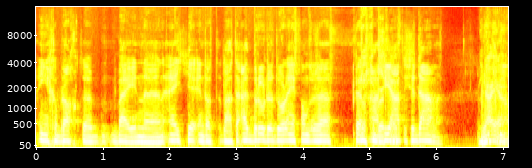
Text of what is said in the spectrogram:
ingebracht eh, bij een, een eitje. En dat laten uitbroeden door een of andere Aziatische dame. Ja, ja.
